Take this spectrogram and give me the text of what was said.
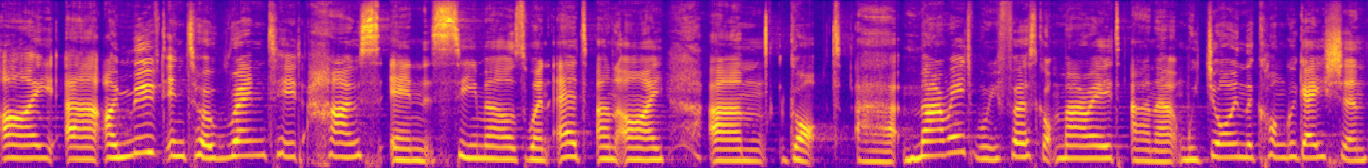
I, uh, I moved into a rented house in Sea Mills when Ed and I um, got uh, married, when we first got married, and uh, we joined the congregation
